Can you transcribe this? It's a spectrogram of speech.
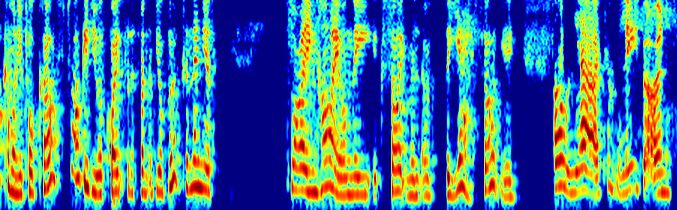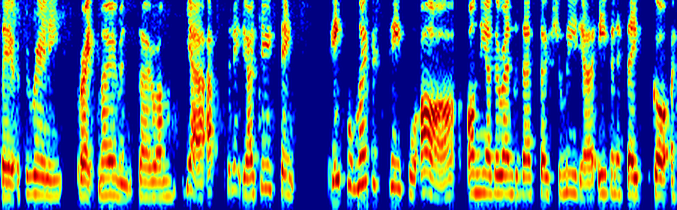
I'll come on your podcast. I'll give you a quote for the front of your book. And then you're flying high on the excitement of the yes, aren't you? Oh yeah, I couldn't believe it. Honestly, it was a really great moment. So um, yeah, absolutely. I do think people most people are on the other end of their social media even if they've got a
